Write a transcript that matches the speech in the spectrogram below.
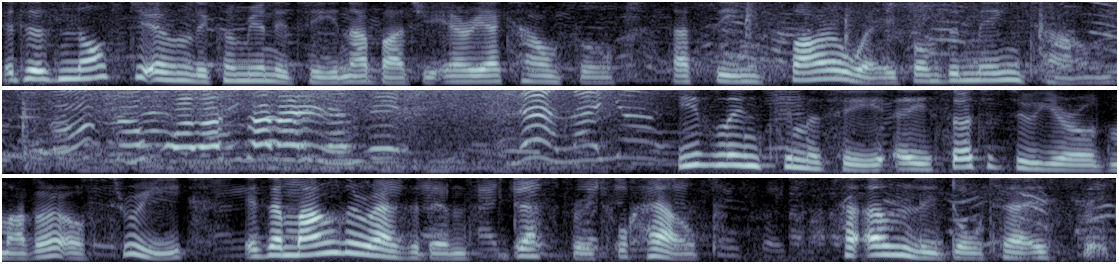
It is not the only community in Abaji Area Council that seems far away from the main town. Evelyn Timothy, a 32-year-old mother of three, is among the residents desperate for help. Her only daughter is sick,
